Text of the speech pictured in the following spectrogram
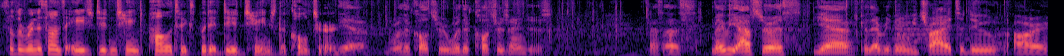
So the Renaissance age didn't change politics, but it did change the culture. Yeah, we're the culture. We're the culture changers. That's us. Maybe after us, yeah, because everything we try to do, are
